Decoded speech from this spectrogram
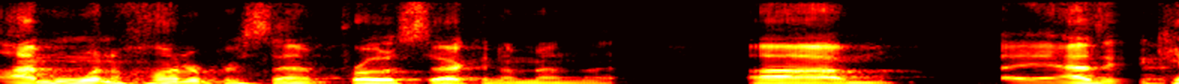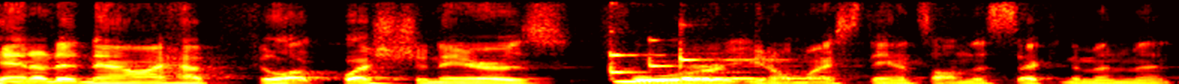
I'm 100% pro Second Amendment. Um, as a candidate now, I have to fill out questionnaires for you know my stance on the Second Amendment.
